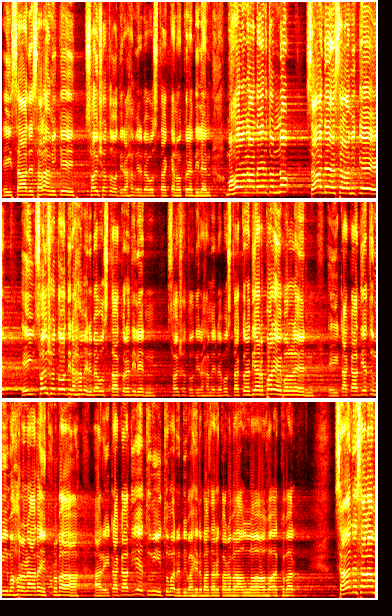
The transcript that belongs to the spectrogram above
এই সাদে সালামিকে ছয় শত দিরহামের ব্যবস্থা কেন করে দিলেন? মহারণা আদায়ের জন্য সাদে সালামিকে এই ছয় শত দিরহামের ব্যবস্থা করে দিলেন। ছয় শত দিরহামের ব্যবস্থা করে দেওয়ার পরে বললেন, এই টাকা দিয়ে তুমি মহরণা আদায় করবা, আর এই টাকা দিয়ে তুমি তোমার বিবাহের বাজার করবা। আল্লাহ আকবার। সাদ সালাম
